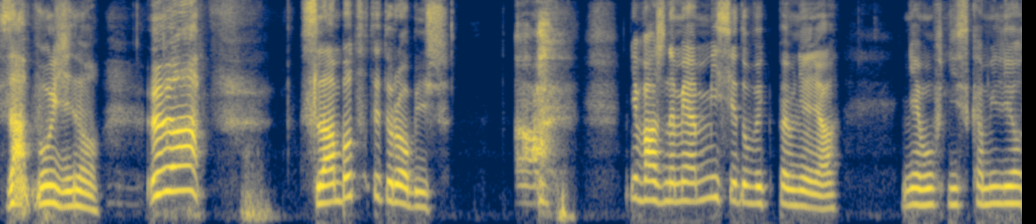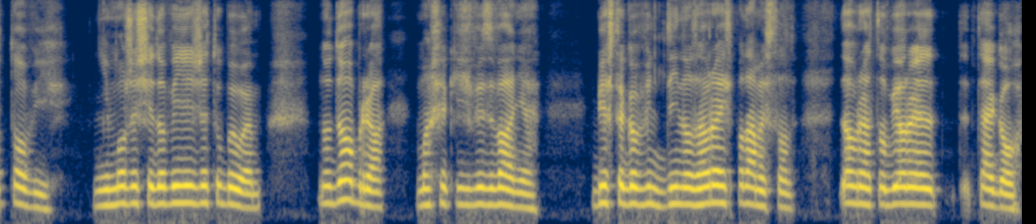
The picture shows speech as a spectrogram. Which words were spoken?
Za późno. Slambo, co ty tu robisz? Nieważne, miałem misję do wypełnienia. Nie mów nic Kamiliotowi. Nie może się dowiedzieć, że tu byłem. No dobra, masz jakieś wyzwanie. Bierz tego dinozaura i spadamy stąd. Dobra, to biorę tego.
